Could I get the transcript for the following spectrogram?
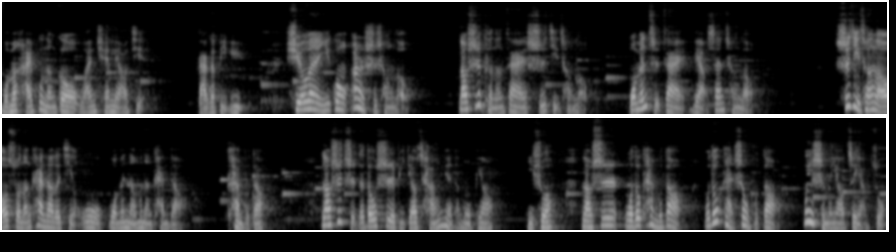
我们还不能够完全了解。打个比喻，学问一共二十层楼，老师可能在十几层楼，我们只在两三层楼。十几层楼所能看到的景物，我们能不能看到？看不到。老师指的都是比较长远的目标。你说，老师，我都看不到，我都感受不到。为什么要这样做？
